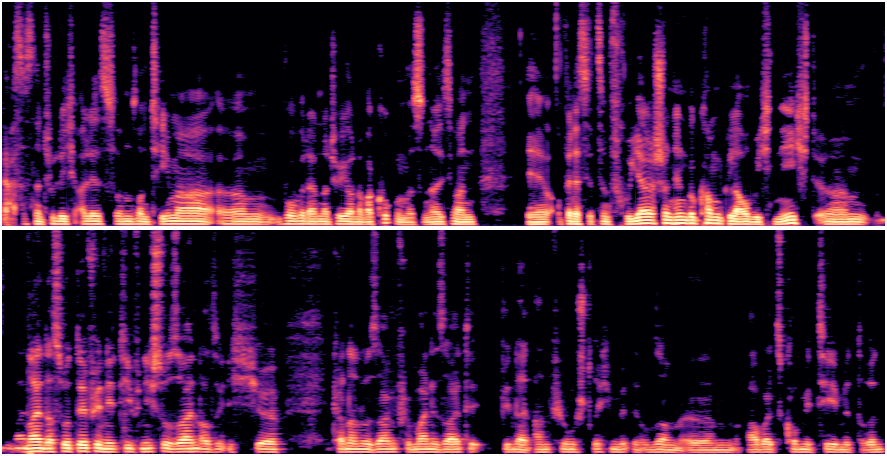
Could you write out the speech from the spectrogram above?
das ist natürlich alles so, so ein Thema, ähm, wo wir dann natürlich auch nochmal gucken müssen. Ne? Ich meine, äh, ob wir das jetzt im Frühjahr schon hinbekommen, glaube ich nicht. Ähm, Nein, das wird definitiv nicht so sein. Also ich äh, kann da nur sagen, für meine Seite bin da in Anführungsstrichen mit in unserem ähm, Arbeitskomitee mit drin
